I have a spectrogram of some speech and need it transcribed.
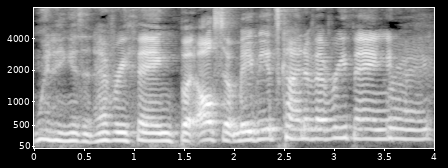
winning isn't everything but also maybe it's kind of everything Right.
